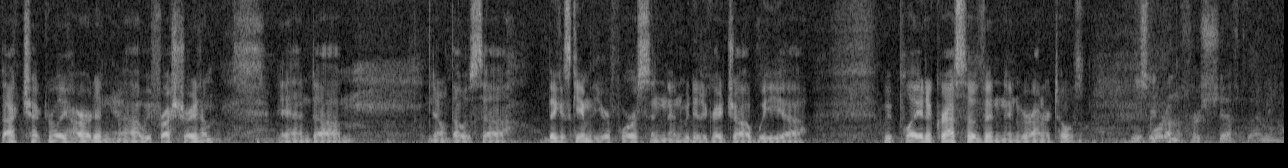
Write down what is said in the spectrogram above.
back checked really hard, and uh, we frustrated them. And um, you know that was uh, the biggest game of the year for us, and, and we did a great job. We uh, we played aggressive, and, and we were on our toes. You scored on the first shift. I mean,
